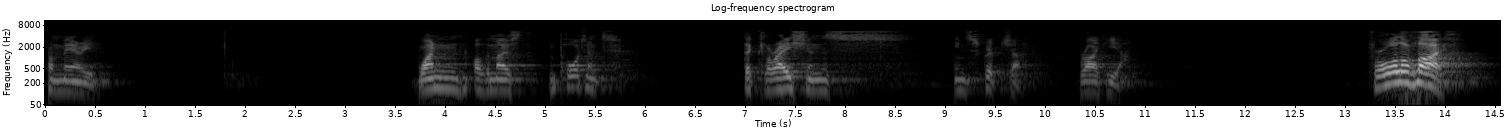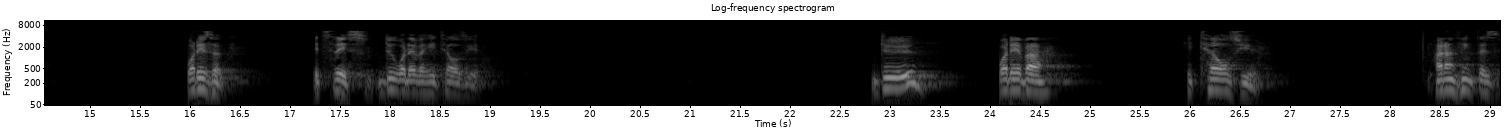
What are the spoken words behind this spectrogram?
from Mary. One of the most important declarations in Scripture right here. For all of life, what is it? It's this do whatever He tells you. Do whatever He tells you. I don't think there's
